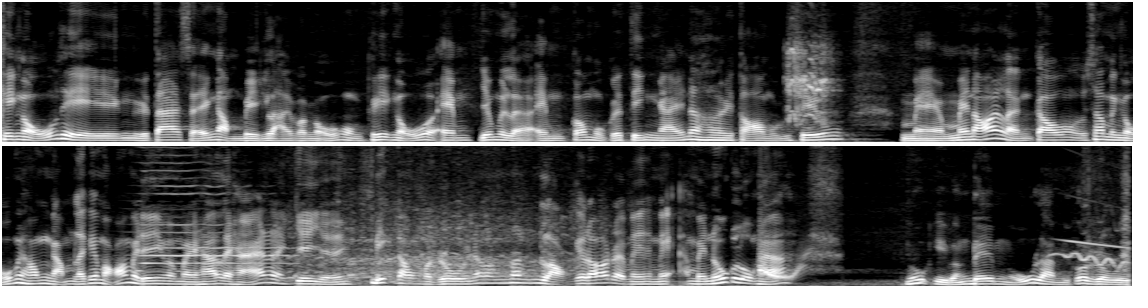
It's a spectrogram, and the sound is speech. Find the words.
Khi ngủ thì người ta sẽ ngậm miệng lại và ngủ Còn khi ngủ em giống như là em có một cái tiếng ngáy nó hơi to một chút xíu. Mẹ mới nói là câu sao mày ngủ mày không ngậm lại cái mỏ mày đi mà mày hả lại hả ra chi vậy? Biết đâu mà ruồi nó nó lọt vô đó rồi mày mày, mày nuốt luôn hả nuốt gì ban đêm ngủ làm gì có ruồi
